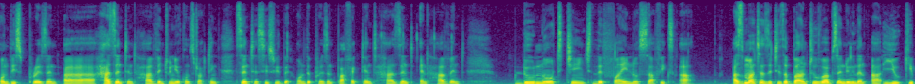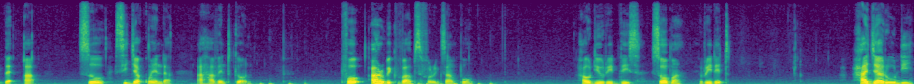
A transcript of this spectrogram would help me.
on this present uh, hasn't and haven't when you're constructing sentences with the, on the present perfect tense hasn't and haven't do not change the final suffix a as much as it is a bantu verbs ending with an a you keep the a so sijakwenda i haven't gone for arabic verbs for example How do you read this? Soma, read it. Hajarudi.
